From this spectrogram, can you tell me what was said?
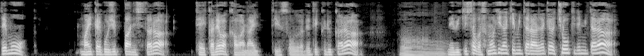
でも、毎回50%にしたら、定価では買わないっていう騒動が出てくるから、うんうん。値引きした方がその日だけ見たらあれだけど、長期で見たら、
